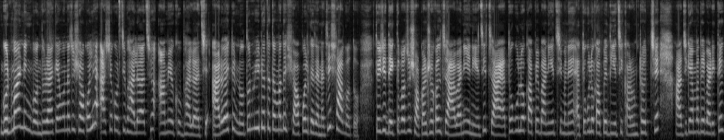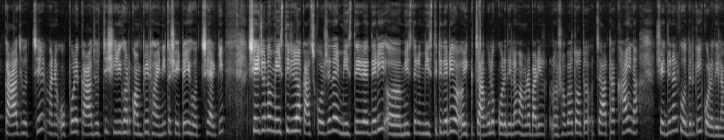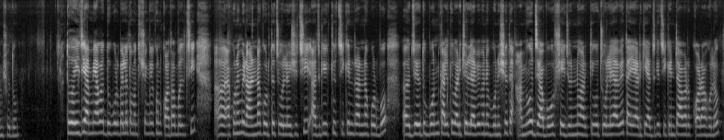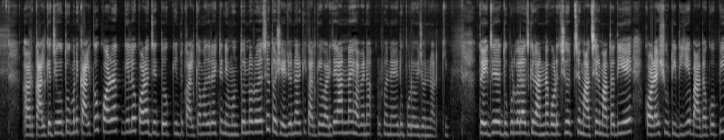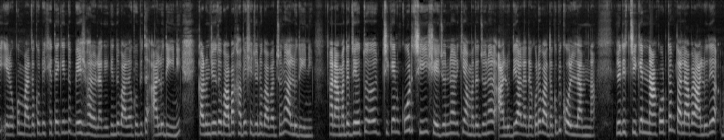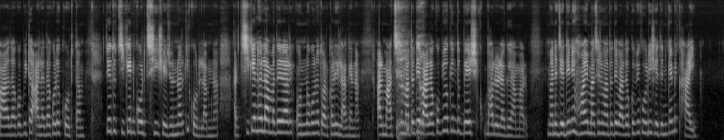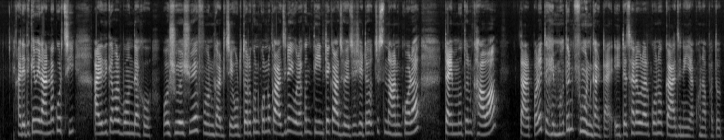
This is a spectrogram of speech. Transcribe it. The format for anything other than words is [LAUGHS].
Good morning বন্ধুরা। কেমন আছো সকলে? আশা করছি ভালো আছো, আমিও খুব ভালো আছি। আরও একটা নতুন ভিডিওতে তোমাদের সকলকে জানাচ্ছি স্বাগত। তো এই যে দেখতে পাচ্ছ, সকাল সকাল চা বানিয়ে নিয়েছি। চা এতগুলো কাপে বানিয়েছি মানে এতগুলো কাপে দিয়েছি। কারণটা হচ্ছে, আজকে আমাদের বাড়িতে কাজ হচ্ছে মানে ওপরে কাজ হচ্ছে, সিঁড়িঘর কমপ্লিট হয়নি, তো সেটাই হচ্ছে আর কি। সেই জন্য মিস্ত্রিরা কাজ করছে, তাই মিস্ত্রিদেরই মিস্ত্রি, মিস্ত্রিদেরই ওই চাগুলো করে দিলাম। আমরা বাড়ির সবাই তো অত চা টা খাই না, সেই জন্য আর কি ওদেরকেই করে দিলাম শুধু। তো এই যে আমি আবার দুপুরবেলা তোমাদের সঙ্গে এখন কথা বলছি এখন আমি রান্না করতে চলে এসেছি। আজকে একটু চিকেন রান্না করব। যেহেতু বোন কালকে বাড়ি চলে যাবে মানে বোনের সাথে আমিও যাব, সেই জন্য আর কি ও চলে যাবে, তাই আর কি আজকে চিকেনটা আবার করা হলো। আর কালকে যেহেতু মানে কালকেও করা গেলেও করা যেত, কিন্তু কালকে আমাদের একটা নেমন্তন্ন রয়েছে, তো সেই জন্য আর কি কালকে বাড়িতে রান্নাই হবে না মানে দুপুরে ওই জন্য আর কি। তো এই যে দুপুরবেলা আজকে রান্না করেছি হচ্ছে মাছের মাথা দিয়ে কড়াইশুঁটি দিয়ে বাঁধাকপি, এরকম বাঁধাকপি খেতে কিন্তু বেশ ভালো লাগে। কিন্তু বাঁধাকপিতে আলু দিইনি। কারণ যেহেতু বাবা খাবে সেই জন্য বাবার জন্য আলু দিইনি। আর আমাদের যেহেতু চিকেন করছি সেই জন্য আর কি আমাদের জন্য আর আলু দিয়ে আলাদা করে বাঁধাকপি করলাম না। যদি চিকেন না করতাম, তাহলে আবার আলু দিয়ে বাঁধাকপিটা আলাদা করে করতাম। যেহেতু চিকেন করছি সেই জন্য আর কি করলাম না। আর চিকেন হলে আমাদের আর অন্য কোনো তরকারি লাগে না। আর মাছের মাথা দিয়ে বাঁধাকপিও কিন্তু বেশ ভালো লাগে আমার। মানে যেদিনই হয়, মাছের মাথা দিয়ে বাঁধাকপি করি, সেদিনকে আমি খাই। আর এদিকে আমি রান্না করছি, আর এদিকে আমার বোন দেখো, ও শুয়ে শুয়ে ফোন ঘাটছে। ওর তো এখন কোনো কাজ নেই, ওর এখন তিনটে কাজ হয়েছে। সেটা হচ্ছে স্নান করা টাইম মতন খাওয়া, তারপরে টাইম মতন ফোন ঘাটা। এইটা ছাড়া ওর আর কোনো কাজ নেই এখন আপাতত।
